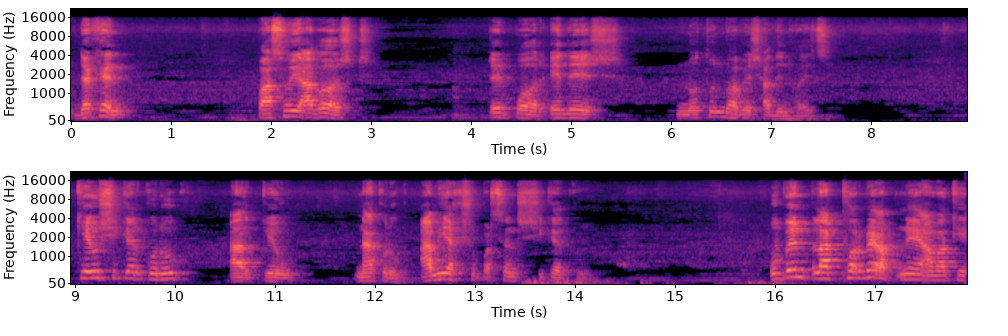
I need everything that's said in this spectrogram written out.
দেখেন, পাঁচই আগস্ট এর পর এদেশ নতুনভাবে স্বাধীন হয়েছে। কেউ স্বীকার করুক আর কেউ না করুক, আমি একশো পার্সেন্ট স্বীকার করি। ওপেন প্ল্যাটফর্মে আপনি আমাকে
